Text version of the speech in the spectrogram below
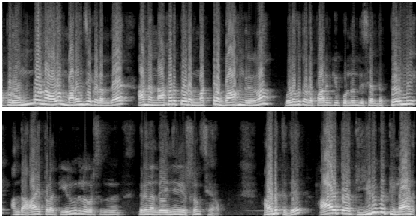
அப்ப ரொம்ப நாளா மறைஞ்சு கிடந்த அந்த நகரத்தோட மற்ற பாகங்கள் எல்லாம் உலகத்தோட பார்வைக்கு கொண்டு வந்து சேர்ந்த பெருமை அந்த ஆயிரத்தி தொள்ளாயிரத்தி இருபதுல வருஷம் இருந்த அந்த இன்ஜினியர்ஸும் சேரும். அடுத்தது ஆயிரத்தி தொள்ளாயிரத்தி இருபத்தி நாலு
